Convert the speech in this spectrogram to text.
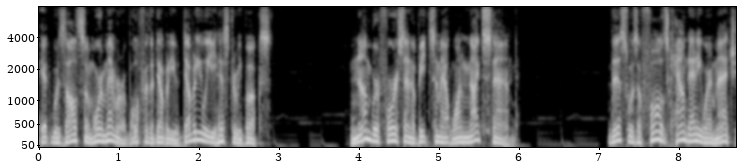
It was also more memorable for the WWE history books. Number 4 Cena beats him at One Night Stand. This was a Falls Count Anywhere match,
